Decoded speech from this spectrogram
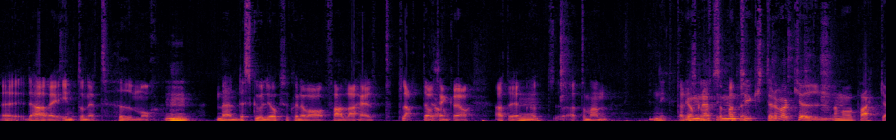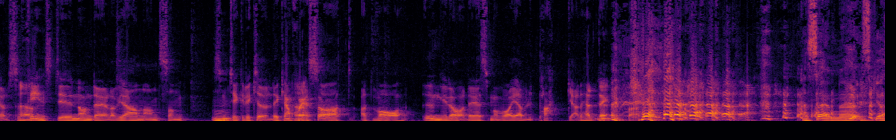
eh, det här är internethumor. Men det skulle ju också kunna vara falla helt platt då tänker jag. Att, det, att, att om man 90-talisterna Ja men eftersom man tyckte det var kul när man var packad så Ja. finns det ju någon del av hjärnan som, som tycker det är kul. Det kanske är så att, att vara ung idag det är som att vara jävligt packad helt enkelt. Sen eh, ska jag,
